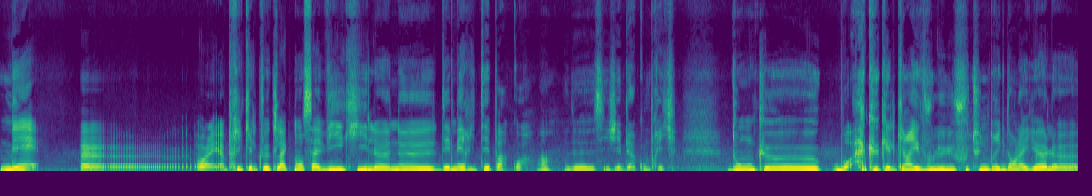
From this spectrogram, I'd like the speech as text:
Mais euh, il a pris quelques claques dans sa vie qu'il ne déméritait pas, quoi, hein, si j'ai bien compris. Donc, euh, que quelqu'un ait voulu lui foutre une brique dans la gueule, euh,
